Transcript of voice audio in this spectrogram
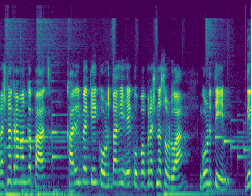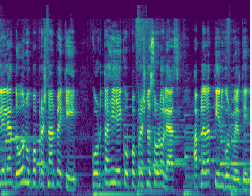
प्रश्न क्रमांक पाच. खालीलपैकी कोणताही एक उपप्रश्न सोडवा. गुण तीन. दिलेल्या दोन उपप्रश्नांपैकी कोणताही एक उपप्रश्न सोडवल्यास आपल्याला तीन गुण मिळतील.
